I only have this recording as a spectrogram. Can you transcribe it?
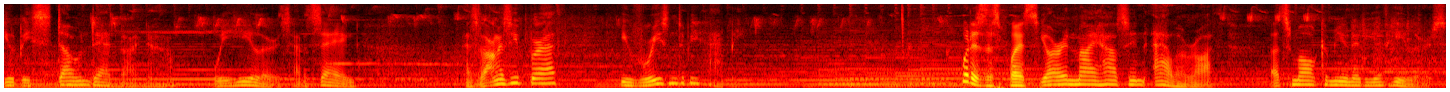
you'd be stone dead by now. We healers have a saying. As long as you've breath, you've reason to be happy. What is this place? You're in my house in Aleroth, a small community of healers.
